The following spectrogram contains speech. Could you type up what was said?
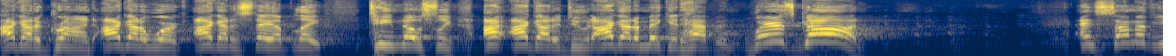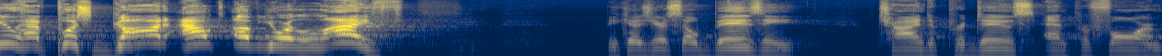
I got to grind. I got to work. I got to stay up late. Team no sleep. I, I got to do it. I got to make it happen. Where's God? And some of you have pushed God out of your life because you're so busy trying to produce and perform.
